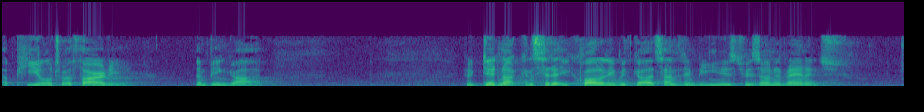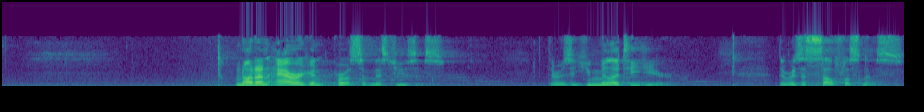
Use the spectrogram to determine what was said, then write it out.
appeal to authority than being God. Who did not consider equality with God something to be used to his own advantage. Not an arrogant person, this Jesus. There is a humility here. There is a selflessness,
